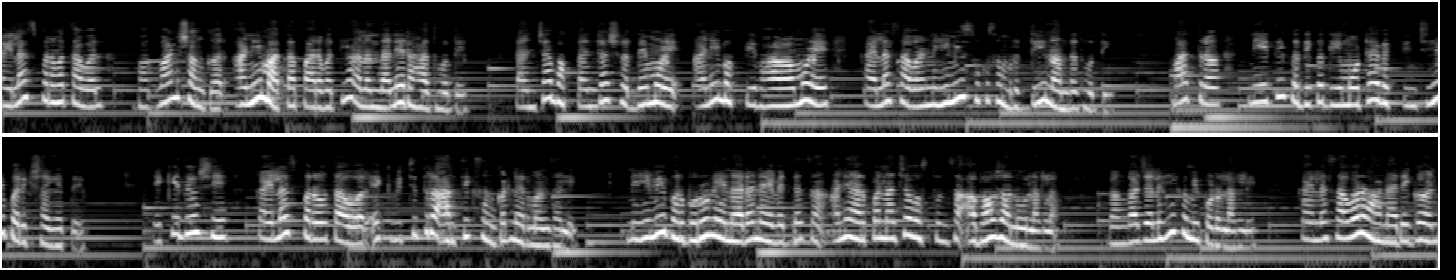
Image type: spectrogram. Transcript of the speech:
कैलास पर्वतावर भगवान शंकर आणि माता पार्वती आनंदाने राहत होते. त्यांच्या भक्तांच्या श्रद्धेमुळे आणि भक्तिभावामुळे कैलासावर नेहमी सुख समृद्धी नांदत होती. मात्र नियती कधी कधी मोठ्या व्यक्तींचीही परीक्षा घेते. एके दिवशी कैलास पर्वतावर एक विचित्र आर्थिक संकट निर्माण झाले. नेहमी भरभरून येणाऱ्या नैवेद्याचा आणि अर्पणाच्या वस्तूंचा अभाव जाणवू लागला. गंगाजलही कमी पडू लागले. कैलासावर राहणारे गण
